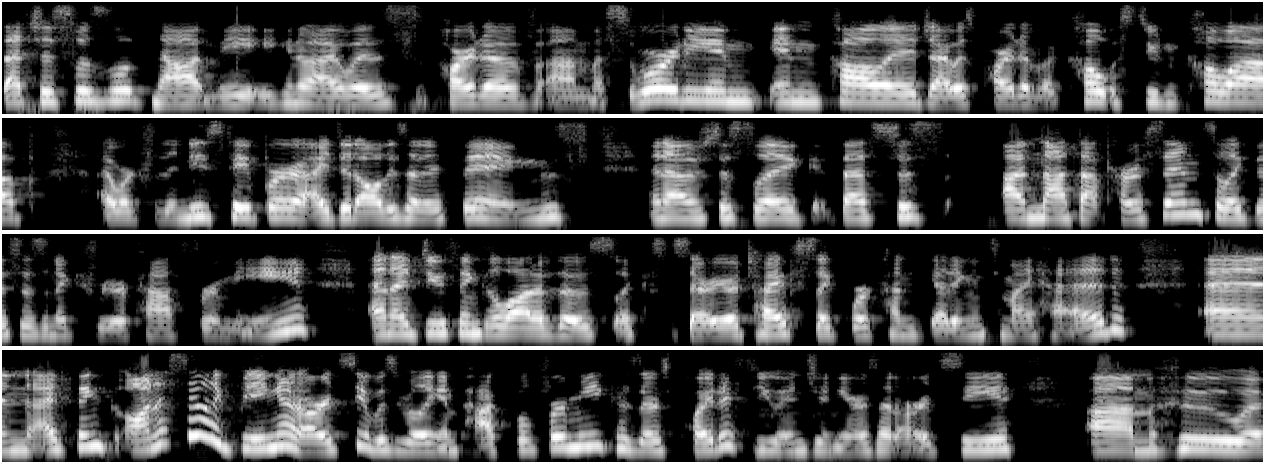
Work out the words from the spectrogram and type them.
that just was not me you know i was part of um, a sorority in, in college i was part of a co- student co-op i worked for the newspaper i did all these other things and i was just like that's just I'm not that person. So like this isn't a career path for me. And I do think a lot of those like stereotypes like were kind of getting into my head. And I think honestly like being at Artsy was really impactful for me because there's quite a few engineers at Artsy um, who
